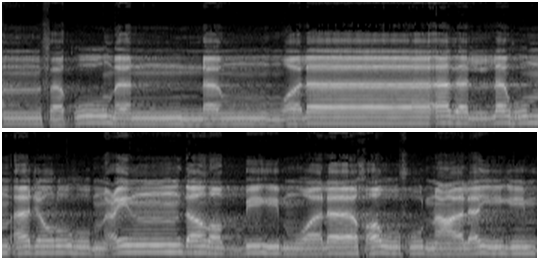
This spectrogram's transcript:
أنفقوا منا ولا اذى لهم اجرهم عند ربهم ولا خوف عليهم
